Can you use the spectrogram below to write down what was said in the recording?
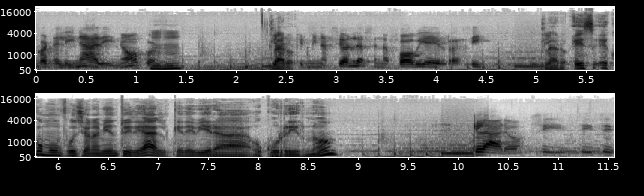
con el INADI, ¿no? Con. Claro. la discriminación, la xenofobia y el racismo. Claro, es, es como un funcionamiento ideal que debiera ocurrir, ¿no? Claro, sí, sí, sí,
